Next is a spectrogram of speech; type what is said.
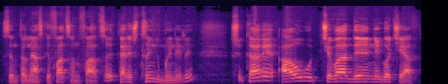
se întâlnească față în față, care strâng mâinile și care au ceva de negociat.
